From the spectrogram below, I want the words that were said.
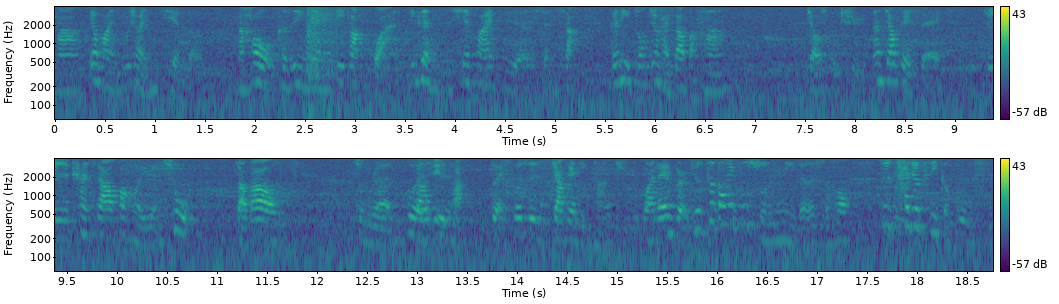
它，要么你不小心捡了，然后可是你没地方还，你可能只先放在自己的身上。可你终究还是要把它交出去，那交给谁？就是看是要放回原处，找到主人，或者是对，或是交给警察局，whatever。就是这东西不属于你的时候，就是它就是一个故事.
